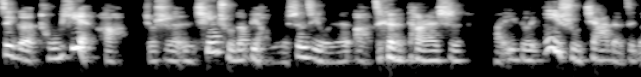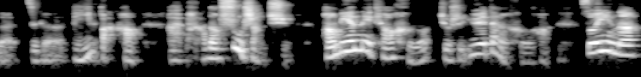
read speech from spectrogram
这个图片哈，就是很清楚的表明，甚至有人啊，这个当然是啊一个艺术家的这个这个笔法哈，啊爬到树上去。旁边那条河就是约旦河哈，所以呢，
